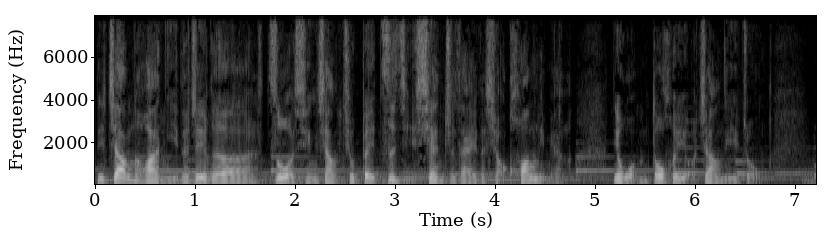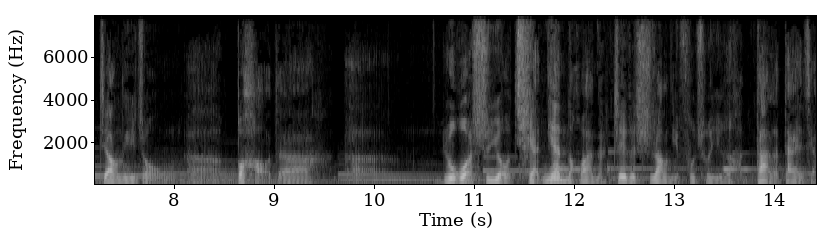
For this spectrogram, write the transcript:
你这样的话，你的这个自我形象就被自己限制在一个小框里面了。那我们都会有这样的一种，这样的一种呃不好的呃，如果是有潜念的话呢，这个是让你付出一个很大的代价。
